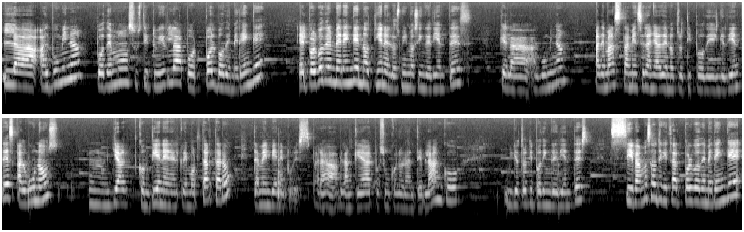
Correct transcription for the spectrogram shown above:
La albúmina podemos sustituirla por polvo de merengue. El polvo de merengue no tiene los mismos ingredientes que la albúmina. Además también se le añaden otro tipo de ingredientes. Algunos mm, ya contienen el cremor tártaro. También viene pues para blanquear pues un colorante blanco y otro tipo de ingredientes. Si vamos a utilizar polvo de merengue,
